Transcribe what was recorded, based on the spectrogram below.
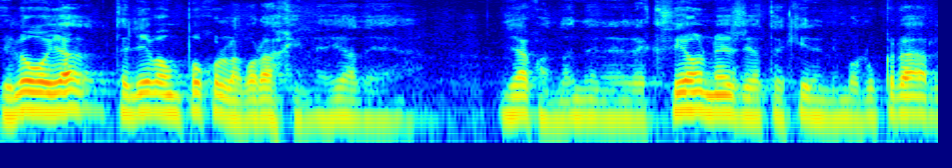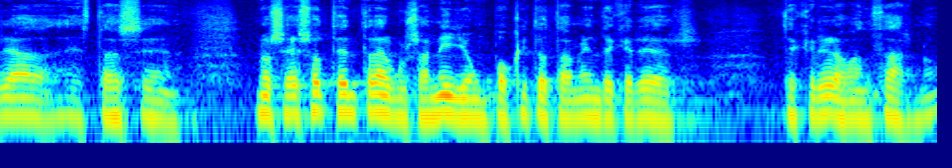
Y luego ya te lleva un poco la vorágine, ya de, ya cuando en elecciones ya te quieren involucrar, ya estás en, no sé, eso te entra el gusanillo un poquito también de querer, de querer avanzar, ¿no?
